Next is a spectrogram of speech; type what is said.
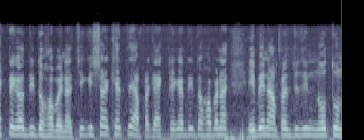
এক টাকাও দিতে হবে না। চিকিৎসার ক্ষেত্রে আপনাকে এক টাকা দিতে হবে না। ইভেন আপনার যদি নতুন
